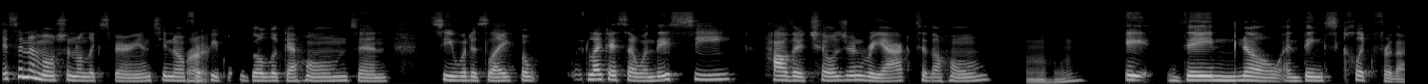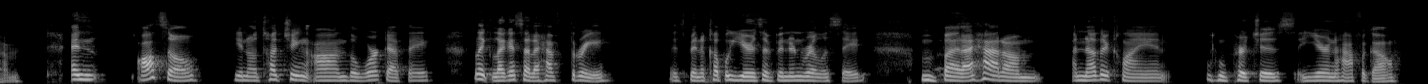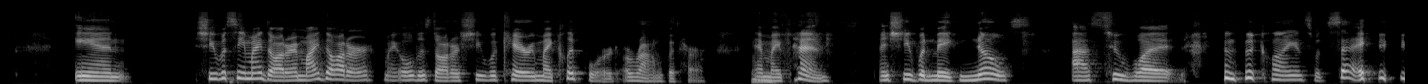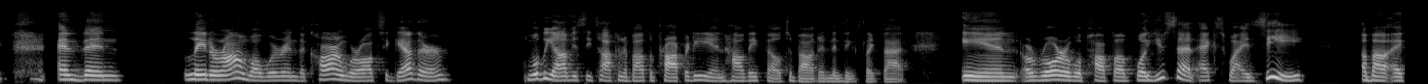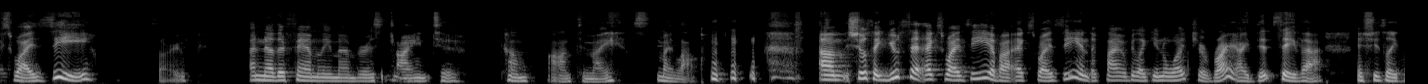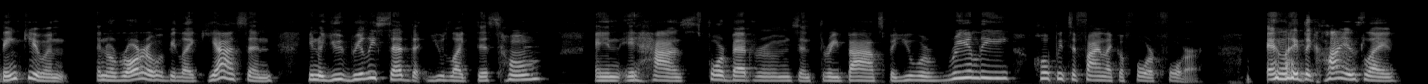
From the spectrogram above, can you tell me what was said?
it's an emotional experience, you know, for people to go look at homes and see what it's like. But like I said, when they see how their children react to the home, Mhm. it they know and things click for them. And also, you know, touching on the work ethic, like like I said, I have three. It's been a couple years I've been in real estate, but I had um another client who purchased a year and a half ago, and she would see my daughter, and my daughter, my oldest daughter, she would carry my clipboard around with her and Mhm. my pen, and she would make notes as to what the clients would say. and then later on, while we're in the car and we're all together, we'll be obviously talking about the property and how they felt about it and things like that. And Aurora will pop up. Well, you said XYZ about XYZ. Sorry. Another family member is trying to come onto my my lap. um, she'll say, You said XYZ about XYZ, and the client will be like, you know what, you're right. I did say that. And she's like, Thank you. And and Aurora would be like, Yes. And you know, you really said that you like this home and it has four bedrooms and three baths, but you were really hoping to find like a four four. And like the client's like,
